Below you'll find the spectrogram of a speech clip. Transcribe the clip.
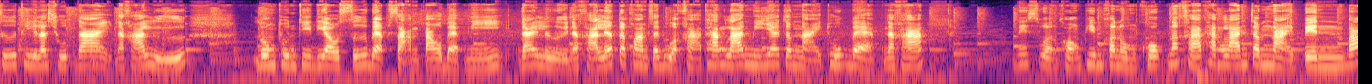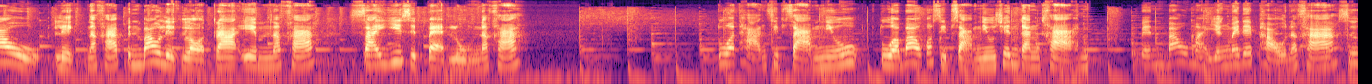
ซื้อทีละชุดได้นะคะ หรือ ลงทุนทีเดียวซื้อแบบ 3 เตาแบบนี้ได้เลยนะคะ แล้วแต่ความสะดวกค่ะทางร้านมีแยกจำหน่ายทุกแบบนะคะ ในส่วนของพิมพ์ขนมครกนะคะ ทางร้านจำหน่ายเป็นเบ้าเหล็กนะคะ เป็นเบ้าเหล็กหลอดตราเอ็มนะคะไซส์28 หลุมนะคะตัวฐาน 13 นิ้ว ตัวเบ้าก็ 13 นิ้วเช่นกันค่ะ เป็นเบ้าใหม่ยังไม่ได้เผานะคะ ซึ่ง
